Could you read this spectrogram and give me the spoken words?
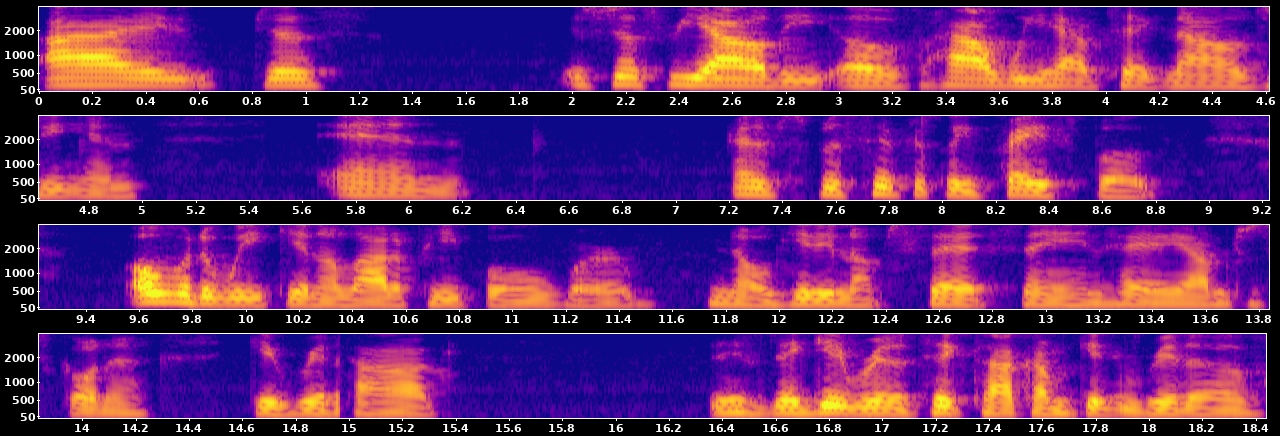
I just it's just reality of how we have technology and and and specifically Facebook. Over the weekend, a lot of people were, you know, getting upset saying, Hey, I'm just gonna get rid of TikTok. If they get rid of TikTok, I'm getting rid of,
